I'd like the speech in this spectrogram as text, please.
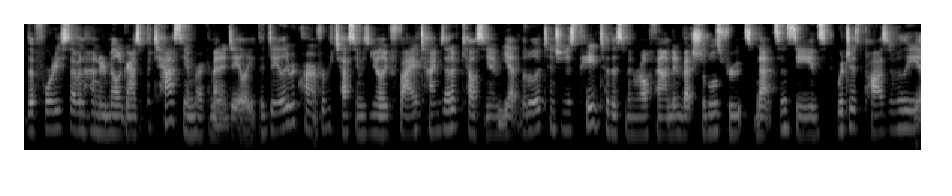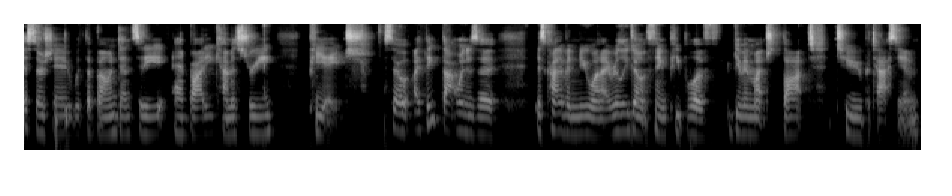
the 4,700 milligrams of potassium recommended daily. The daily requirement for potassium is nearly five times that of calcium, yet little attention is paid to this mineral found in vegetables, fruits, nuts, and seeds, which is positively associated with the bone density and body chemistry pH. So I think that one is a is kind of a new one. I really don't think people have given much thought to potassium.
